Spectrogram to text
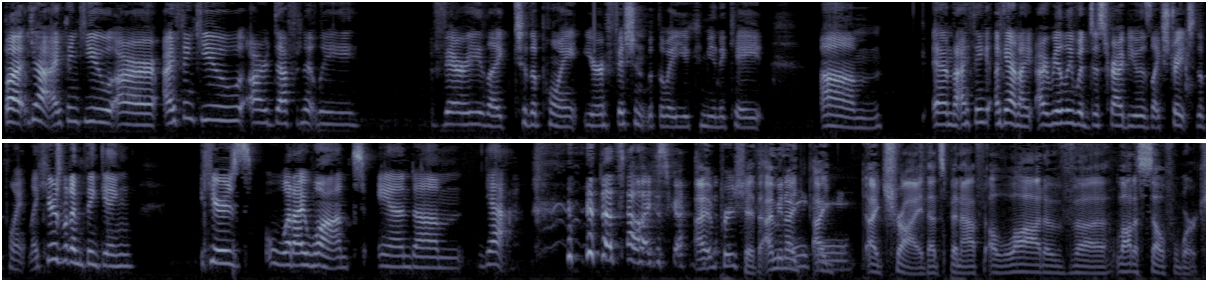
but yeah I think you are I think you are definitely very like to the point. You're efficient with the way you communicate. Um and I think again, I, I really would describe you as like straight to the point. Like, here's what I'm thinking, here's what I want, and um, yeah, that's how I describe. It. I appreciate that. I mean, I, I I. I try. That's been af- a lot of uh, a lot of self work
